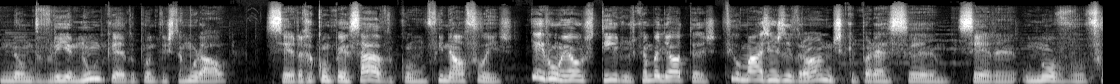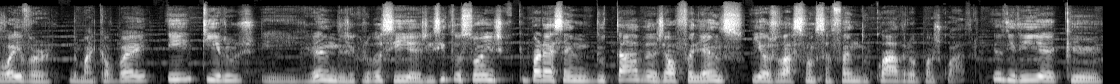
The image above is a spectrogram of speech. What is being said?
não deveria nunca, do ponto de vista moral, ser recompensado com um final feliz. E aí vão eles, tiros, cambalhotas, filmagens de drones, que parece ser o novo flavor de Michael Bay, e tiros e grandes acrobacias e situações que parecem dotadas ao falhanço e eles lá se vão safando quadro após quadro. Eu diria que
